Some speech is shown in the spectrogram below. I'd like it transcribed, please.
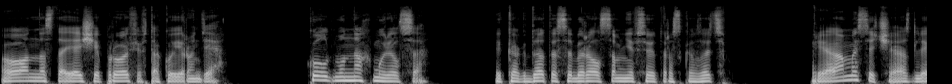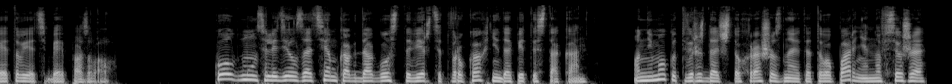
Он настоящий профи в такой ерунде. Колдман нахмурился. «И когда ты собирался мне все это рассказать?» «Прямо сейчас. Для этого я тебя и позвал». Колдман следил за тем, как Дагоста вертит в руках недопитый стакан. Он не мог утверждать, что хорошо знает этого парня, но все же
